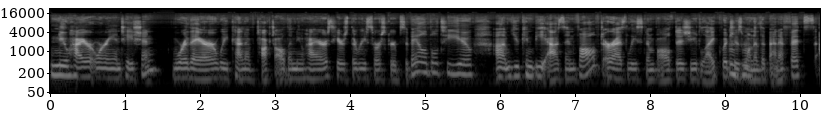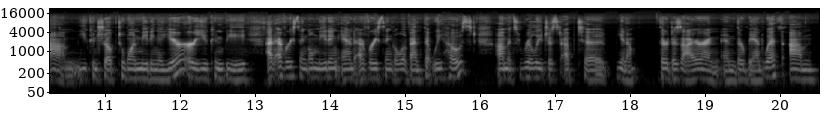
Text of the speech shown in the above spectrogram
new hire orientation. We're there. We kind of talk to all the new hires. Here's the resource groups available to you. Um, you can be as involved or as least involved as you'd like, which is Mhm. one of the benefits. Um, you can show up to one meeting a year, or you can be at every single meeting and every single event that we host. Um, it's really just up to you know their desire and, and their bandwidth. Um,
